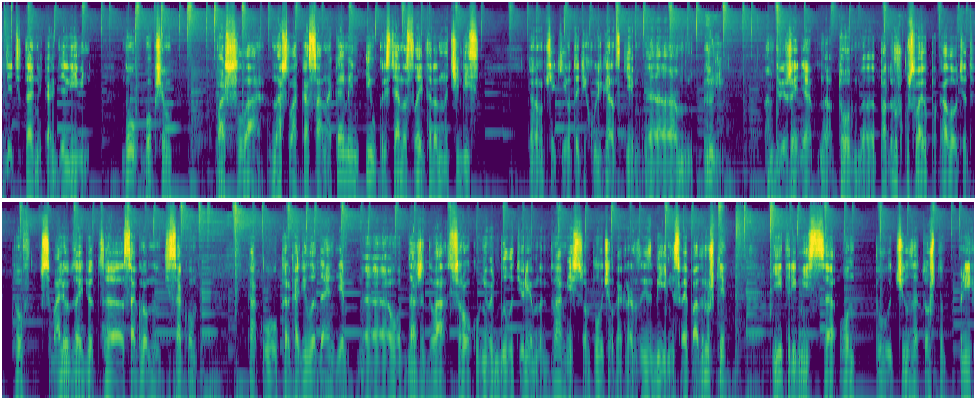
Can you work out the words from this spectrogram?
где «Титаник», а где «Ливень». Ну, в общем, пошла, нашла коса на камень, и у Кристиана Слейтера начались э, всякие вот эти хулиганские э, движения. То э, подружку свою поколотит, то в самолет зайдет э, с огромным тесаком как у крокодила Данди. Э, вот, даже два срока у него было тюремных. Два месяца он получил как раз за избиение своей подружки. И три месяца он получил за то, что при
